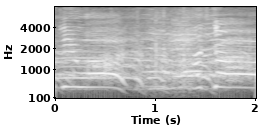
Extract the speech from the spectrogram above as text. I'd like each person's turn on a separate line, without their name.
51! Let's go!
